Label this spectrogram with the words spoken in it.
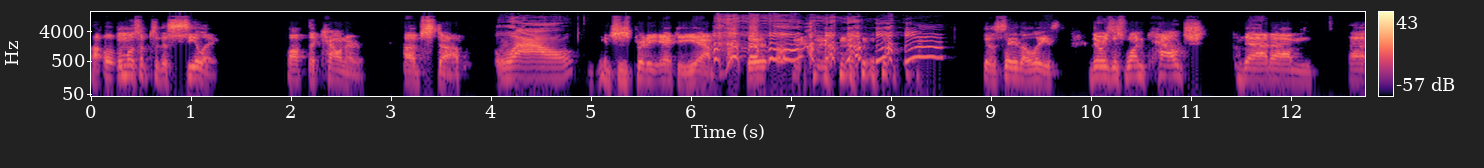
uh, almost up to the ceiling off the counter of stuff. Wow. Which is pretty icky, yeah. to say the least. There was this one couch that um uh,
